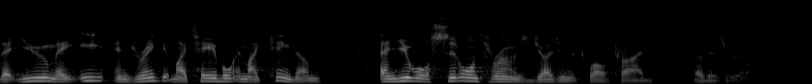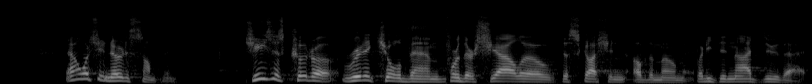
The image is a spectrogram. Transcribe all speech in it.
that you may eat and drink at my table in my kingdom, and you will sit on thrones judging the 12 tribes of Israel. Now, I want you to notice something. Jesus could have ridiculed them for their shallow discussion of the moment, but he did not do that.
